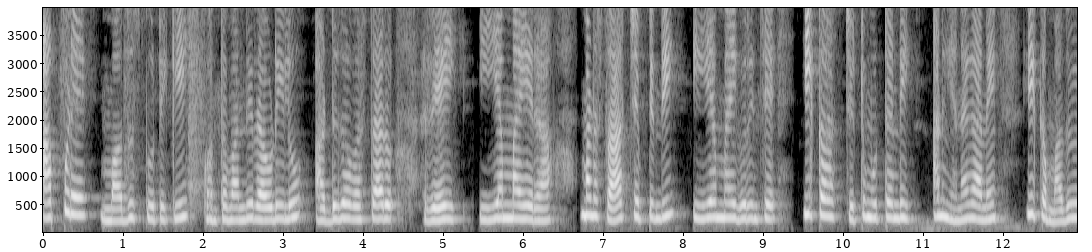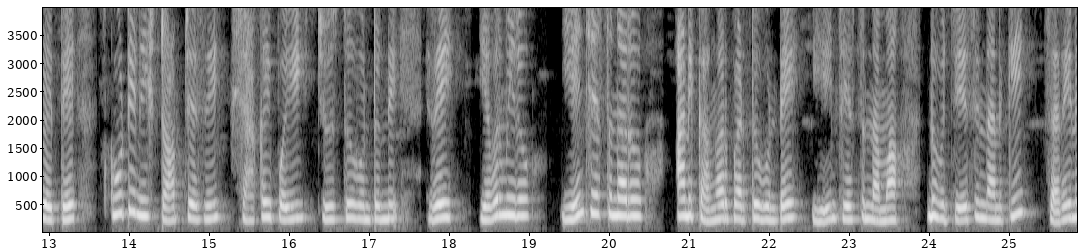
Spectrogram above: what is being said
అప్పుడే మధు స్కూటీకి కొంతమంది రౌడీలు అడ్డుగా వస్తారు. రేయ్ ఈఎంఐ రా. మన సార్ చెప్పింది ఈఎంఐ గురించే. ఇక చుట్టుముట్టండి అని అనగానే ఇక మధు అయితే స్కూటీని స్టాప్ చేసి షాక్ అయిపోయి చూస్తూ ఉంటుంది. రే ఎవరు మీరు? ఏం చేస్తున్నారు? అని కంగారు పడుతూ ఉంటే ఏం చేస్తున్నామా? నువ్వు చేసిన దానికి సరైన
